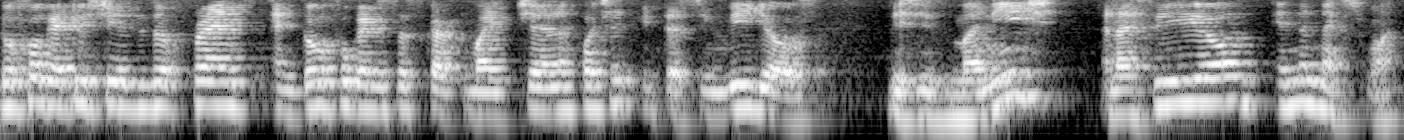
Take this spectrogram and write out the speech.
Don't forget to share it with your friends and don't forget to subscribe to my channel for such interesting videos. This is Manish and I see you all in the next one.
